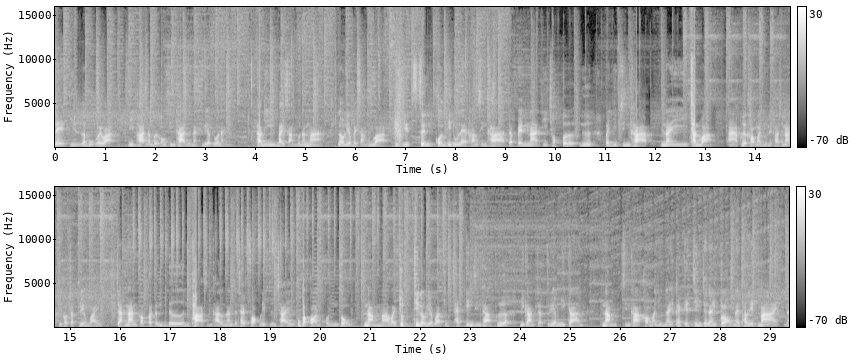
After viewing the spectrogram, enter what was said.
เลขที่ระบุไว้ว่ามีพาร์ทนัมเบอร์ของสินค้าหรือแมทเทียลตัวไหน ถ้ามีใบสั่งตัวนั้นมา เราเรียกใบสั่งนั้นว่า pick list ซึ่งคนที่ดูแลคลังสินค้าจะเป็นหน้าที่ช็อปเปอร์หรือไปหยิบสินค้าในชั้นวางอ่าเพื่อเข้ามาอยู่ในภาชนะที่เขาจัดเตรียมไว้ จากนั้นเขาก็จะเดินพาสินค้าตัวนั้นจะใช้ฟอกลิฟต์หรือใช้อุปกรณ์ขนส่งนำมาไว้จุดที่เราเรียกว่าจุดแพ็คกิ้งสินค้า เพื่อมีการจัดเตรียมมีการ นำสินค้าเข้ามาอยู่ในแพ็กเกจจิ้งจะในกล่องในผลิตไม้ใน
